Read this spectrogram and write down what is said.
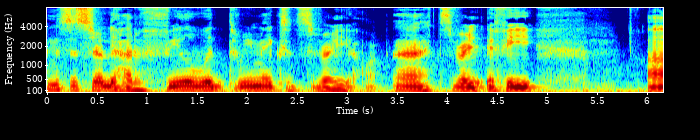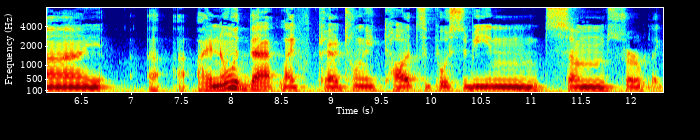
necessarily how to feel with remakes. It's very, uh, it's very iffy. I uh, I know that like uh, Tony Todd's supposed to be in some sort of like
